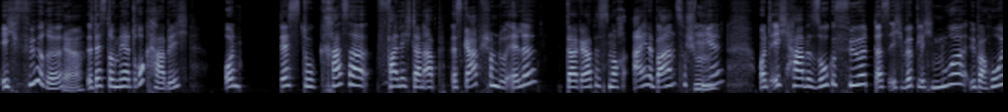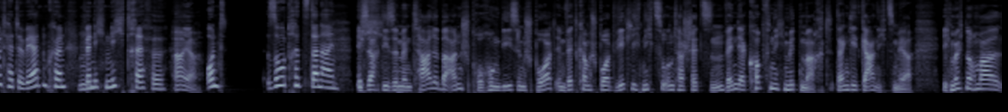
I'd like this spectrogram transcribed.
ich führe, ja. desto mehr Druck habe ich und desto krasser falle ich dann ab. Es gab schon Duelle, da gab es noch eine Bahn zu spielen mhm. und ich habe so geführt, dass ich wirklich nur überholt hätte werden können, mhm. wenn ich nicht treffe. Ah ja. Und so tritt es dann ein. Ich sag, diese mentale Beanspruchung, die ist im Sport, im Wettkampfsport wirklich nicht zu unterschätzen. Wenn der Kopf nicht mitmacht, dann geht gar nichts mehr. Ich möchte noch mal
